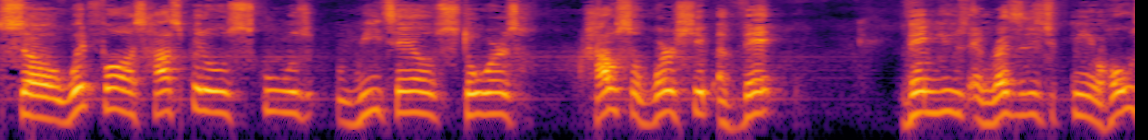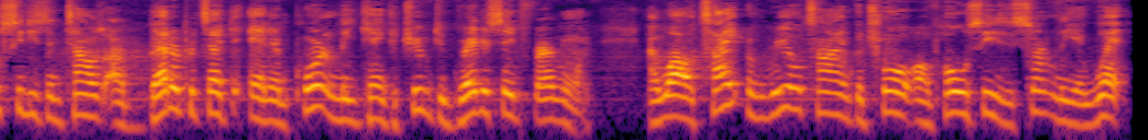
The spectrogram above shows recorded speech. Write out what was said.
So with FOSS, hospitals, schools, retail, stores, house of worship, event venues, and residential community, whole cities and towns are better protected and importantly can contribute to greater safety for everyone. And while tight and real-time control of whole cities is certainly a wet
